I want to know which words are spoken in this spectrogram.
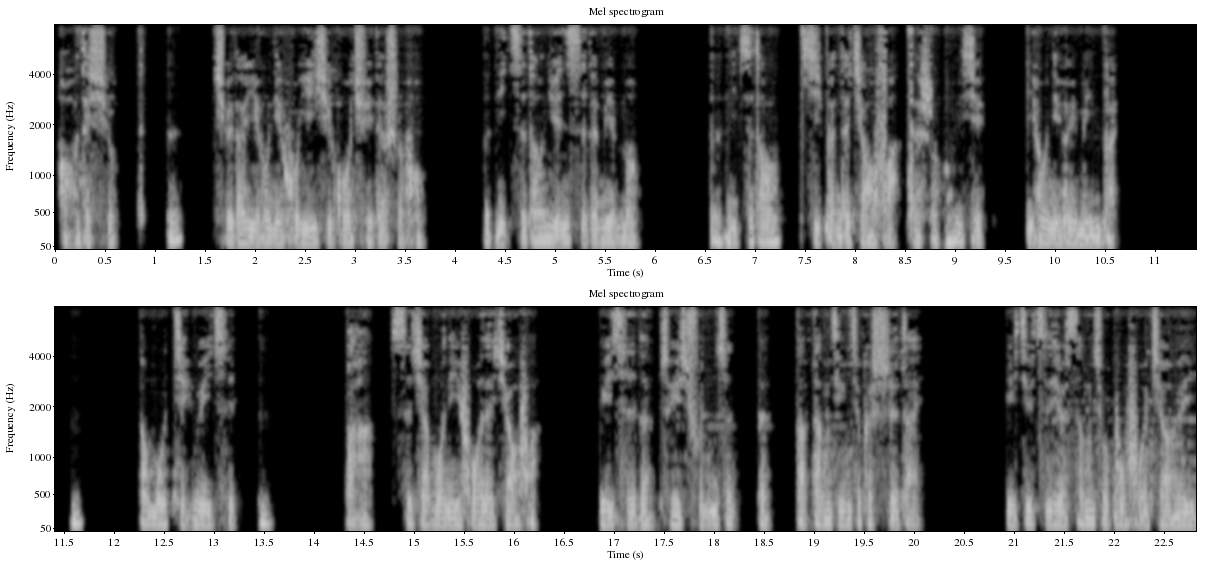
好好的修。嗯，修到以后你回忆起过去的时候，你知道原始的面貌，你知道基本的教法的时候，一些以后你会明白。嗯，到目前为止，嗯，把。释迦牟尼佛的教法维持的最纯正的，到当今这个时代，也就只有上座部佛教而已。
